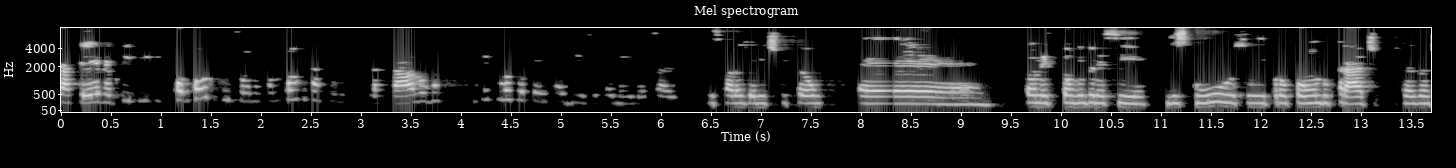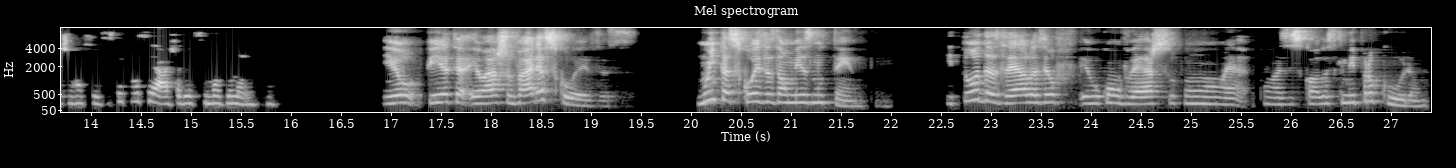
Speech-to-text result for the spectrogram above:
Já teve, e, e como, como funciona, como está sendo esse diálogo, o que, que você pensa disso também, dessas escolas de elite que estão é, estão vindo nesse discurso e propondo práticas antirracistas. O que você acha desse movimento? Eu, Pietra, eu acho várias coisas. Muitas coisas ao mesmo tempo. E todas elas eu, eu converso com, é, com as escolas que me procuram.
